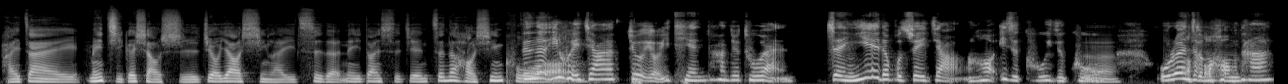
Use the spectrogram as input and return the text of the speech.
还在每几个小时就要醒来一次的那一段时间，真的好辛苦哦。真的，一回家就有一天，他就突然。整夜都不睡觉，然后一直哭，一直哭，嗯、无论怎么哄他、哦、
